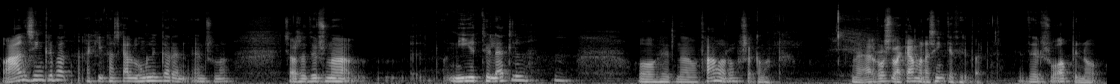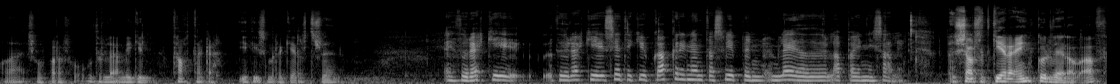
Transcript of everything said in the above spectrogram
Og aðeins yngri bönn, ekki kannski alveg unglingar en, en svona, sjálfsagt þau svona 9 til 11 og, hérna, og það var rosa gaman. Að það er rosalega gaman að syngja fyrir bönn þau eru svo opinn og, og það er svo bara svo útrúlega mikil þáttaka í því sem er að gerast á sviðinu. Eh, Þau eru ekki, ekki, setja ekki upp gaggrínenda svipin um leið að þau lappa inn í salin. sjálfsagt gera einhver vera það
